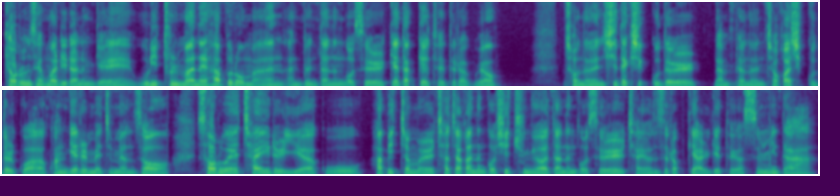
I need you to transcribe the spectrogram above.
결혼 생활이라는 게 우리 둘만의 합으로만 안 된다는 것을 깨닫게 되더라고요. 저는 시댁 식구들, 남편은 처가 식구들과 관계를 맺으면서 서로의 차이를 이해하고 합의점을 찾아가는 것이 중요하다는 것을 자연스럽게 알게 되었습니다.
